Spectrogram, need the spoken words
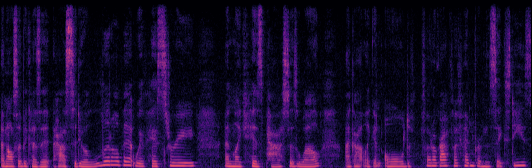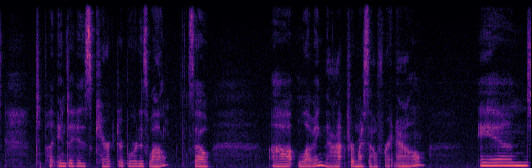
and also because it has to do a little bit with history and like his past as well. I got like an old photograph of him from the 60s to put into his character board as well. So uh, loving that for myself right now. And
